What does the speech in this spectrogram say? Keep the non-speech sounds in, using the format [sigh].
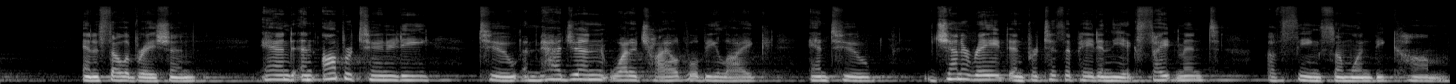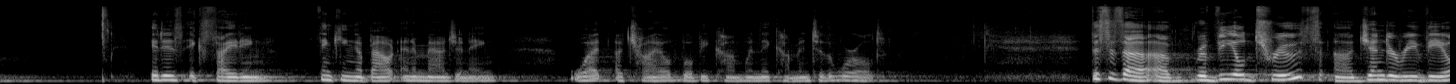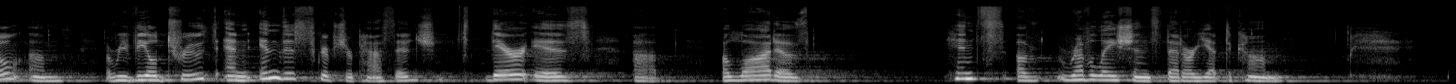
and a celebration and an opportunity to imagine what a child will be like and to generate and participate in the excitement of seeing someone become. It is exciting thinking about and imagining what a child will become when they come into the world. This is a, a revealed truth, gender reveal, um, a revealed truth. And in this scripture passage, there is uh, a lot of hints of revelations that are yet to come.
